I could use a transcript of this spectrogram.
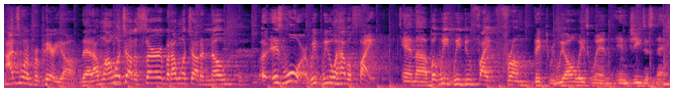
I just want to prepare y'all that I, want y'all to serve, but I want y'all to know uh, it's war. We, we will have a fight. And, uh, but we, we do fight from victory. We always win in Jesus' name.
